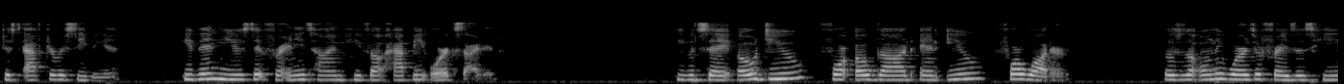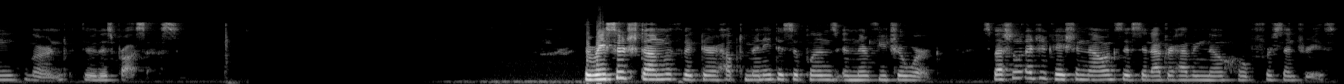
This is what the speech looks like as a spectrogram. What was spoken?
just after receiving it. He then used it for any time he felt happy or excited. He would say, "O Dieu for "O God and eau for water. Those are the only words or phrases he learned through this process. The research done with Victor helped many disciplines in their future work. Special education now existed after having no hope for centuries.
